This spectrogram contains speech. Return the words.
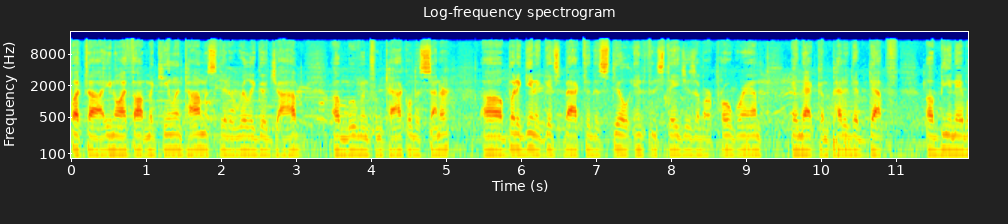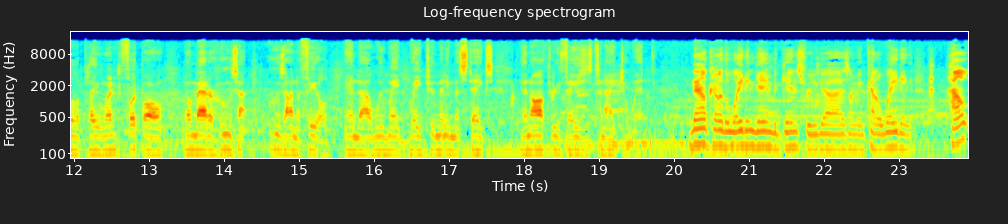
But, uh, you know, I thought McKeelan Thomas did a really good job of moving from tackle to center. Uh, but again, it gets back to the still infant stages of our program and that competitive depth of being able to play football no matter who's on, who's on the field. And uh, we made way too many mistakes in all three phases tonight to win. Now, kind of the waiting game begins for you guys. I mean, kind of waiting. How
